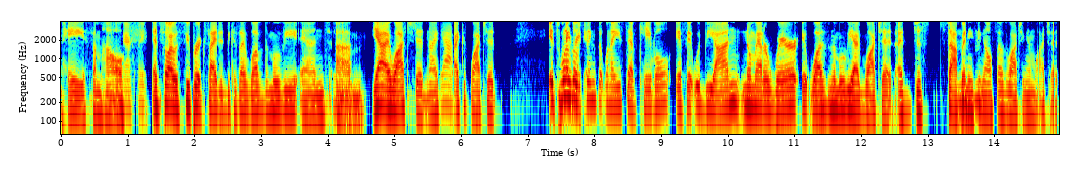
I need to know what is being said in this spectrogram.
pay somehow. Exactly. And so I was super excited because I love the movie, and Yeah. um, yeah, I watched it, and I Yeah. I could watch it. It's one of those things that when I used to have cable, if it would be on, no matter where it was in the movie, I'd watch it. I'd just stop Mhm. anything else I was watching and watch it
